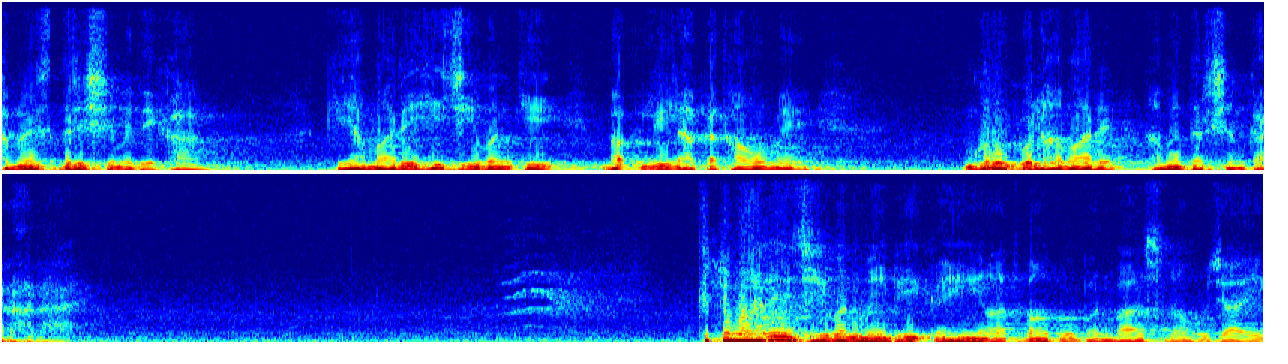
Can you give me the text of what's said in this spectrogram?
हमने इस दृश्य में देखा कि हमारे ही जीवन की लीला कथाओं में गुरुकुल हमारे, हमें दर्शन करा रहा है। कि तुम्हारे जीवन में भी कहीं आत्मा को वनवास ना हो जाए,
